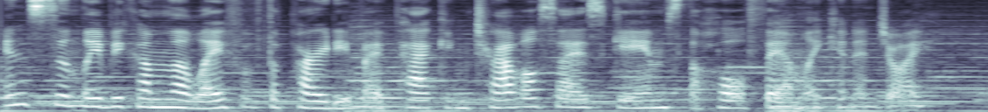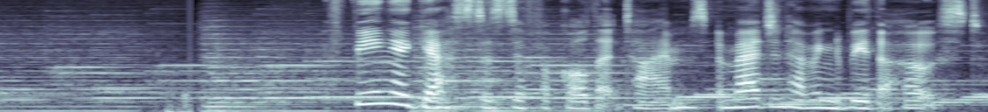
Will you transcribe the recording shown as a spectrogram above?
Instantly become the life of the party by packing travel sized games the whole family can enjoy. If being a guest is difficult at times, imagine having to be the host.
